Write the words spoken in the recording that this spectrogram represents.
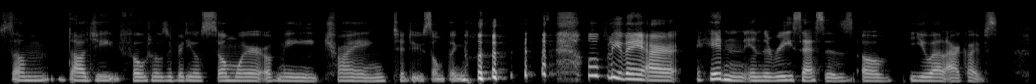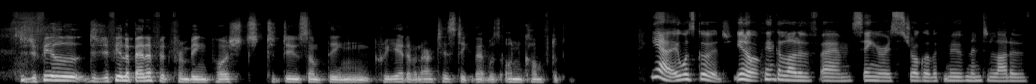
some dodgy photos or videos somewhere of me trying to do something. Hopefully they are hidden in the recesses of UL archives. Did you feel did you feel a benefit from being pushed to do something creative and artistic that was uncomfortable? yeah, it was good. You know, I think a lot of um, singers struggle with movement. A lot of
